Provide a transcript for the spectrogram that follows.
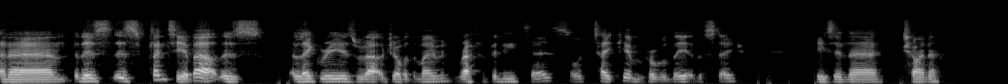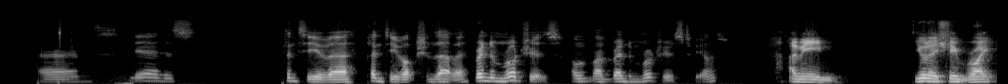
and um, but there's there's plenty about. There's Allegri is without a job at the moment. Rafa Benitez, or take him probably at this stage. He's in uh, China, and yeah, there's plenty of uh, plenty of options out there. Brendan Rodgers, I wouldn't mind Brendan Rodgers to be honest. I mean, you'll assume right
